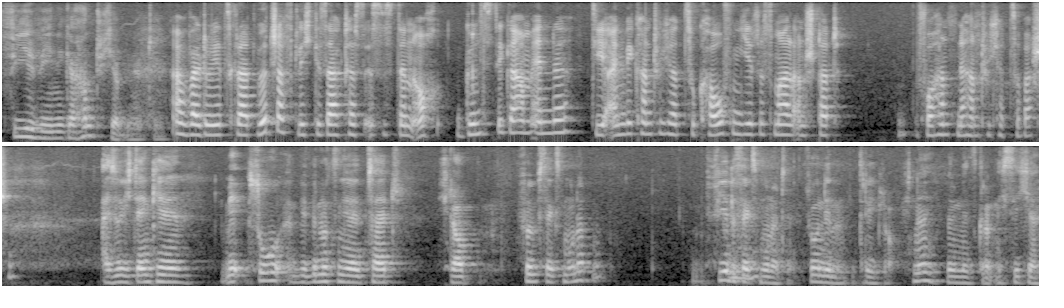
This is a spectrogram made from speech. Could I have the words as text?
viel weniger Handtücher benötigen. Aber weil du jetzt gerade wirtschaftlich gesagt hast, ist es dann auch günstiger am Ende, die Einweghandtücher zu kaufen jedes Mal, anstatt vorhandene Handtücher zu waschen? Also ich denke, wir- so, wir benutzen ja seit, ich glaube, fünf, sechs Monaten. Vier bis sechs Monate, so in dem Dreh, glaube ich. Ne? Ich bin mir jetzt gerade nicht sicher.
